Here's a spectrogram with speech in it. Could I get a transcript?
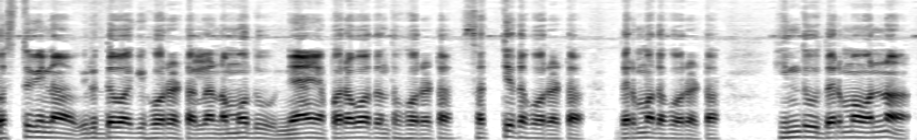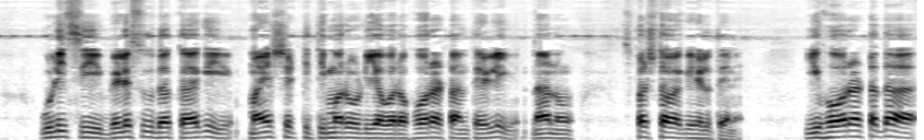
ವಸ್ತುವಿನ ವಿರುದ್ಧವಾಗಿ ಹೋರಾಟ ಅಲ್ಲ. ನಮ್ಮದು ನ್ಯಾಯ ಪರವಾದಂಥ ಹೋರಾಟ, ಸತ್ಯದ ಹೋರಾಟ, ಧರ್ಮದ ಹೋರಾಟ. ಹಿಂದೂ ಧರ್ಮವನ್ನು ಉಳಿಸಿ ಬೆಳೆಸುವುದಕ್ಕಾಗಿ ಮಹೇಶ್ ಶೆಟ್ಟಿ ತಿಮ್ಮರೋಡಿಯವರ ಹೋರಾಟ ಅಂತೇಳಿ ನಾನು ಸ್ಪಷ್ಟವಾಗಿ ಹೇಳ್ತೇನೆ. ಈ ಹೋರಾಟದ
